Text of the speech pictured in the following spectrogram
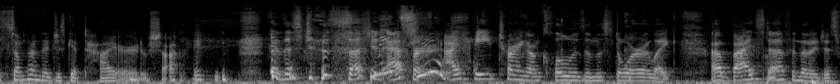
sometimes I just get tired of shopping because it's just such an Me effort. too. I hate trying on clothes in the store. Like, I buy stuff and then I just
